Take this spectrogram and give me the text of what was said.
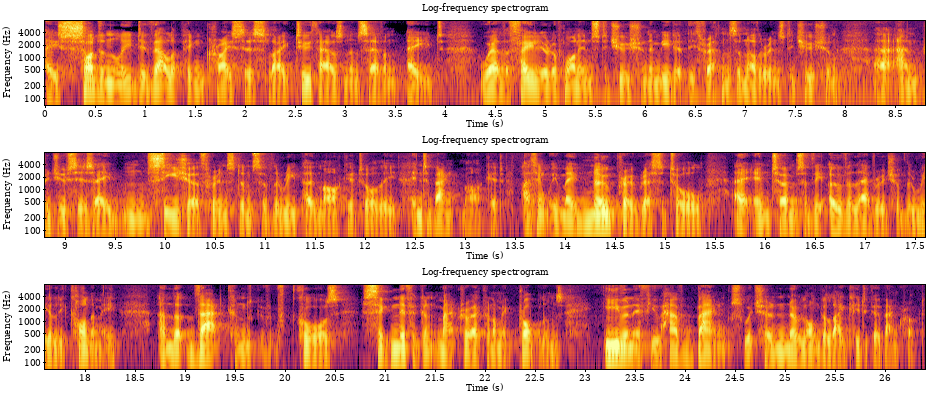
a suddenly developing crisis like 2007-8, where the failure of one institution immediately threatens another institution uh, and produces a mm, seizure, for instance, of the repo market or the interbank market. I think we've made no progress at all uh, in terms of the over-leverage of the real economy, and that that can cause significant macroeconomic problems, even if you have banks which are no longer likely to go bankrupt.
